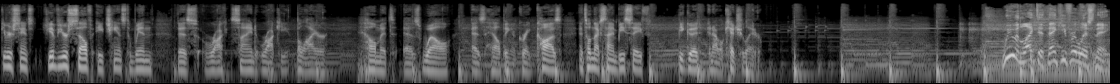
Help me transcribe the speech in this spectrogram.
Give, your chance, give yourself a chance to win this rock, signed Rocky Bleier helmet as well as helping a great cause. Until next time, be safe, be good, and I will catch you later. We would like to thank you for listening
